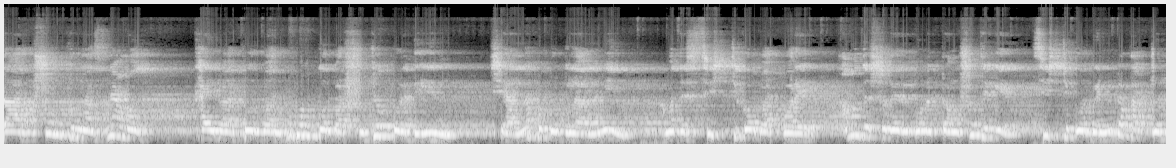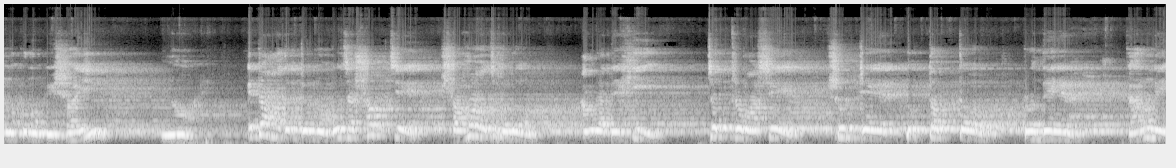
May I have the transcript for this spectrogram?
তার অসংখ্য নাজ নামত খাইবার, করবার উপভোগ করবার সুযোগ করে দিলেন। সে আল্লাহ ফকরবুল আলমিন আমাদের সৃষ্টি করবার পরে আমাদের শরীরের কোনো একটা অংশ থেকে সৃষ্টি করবেন, এটা তার জন্য কোনো বিষয়ই নয়। এটা আমাদের জন্য বোঝা সবচেয়ে সহজ হলো, আমরা দেখি চৈত্র মাসে সূর্যের উত্তপ্ত রোদের কারণে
